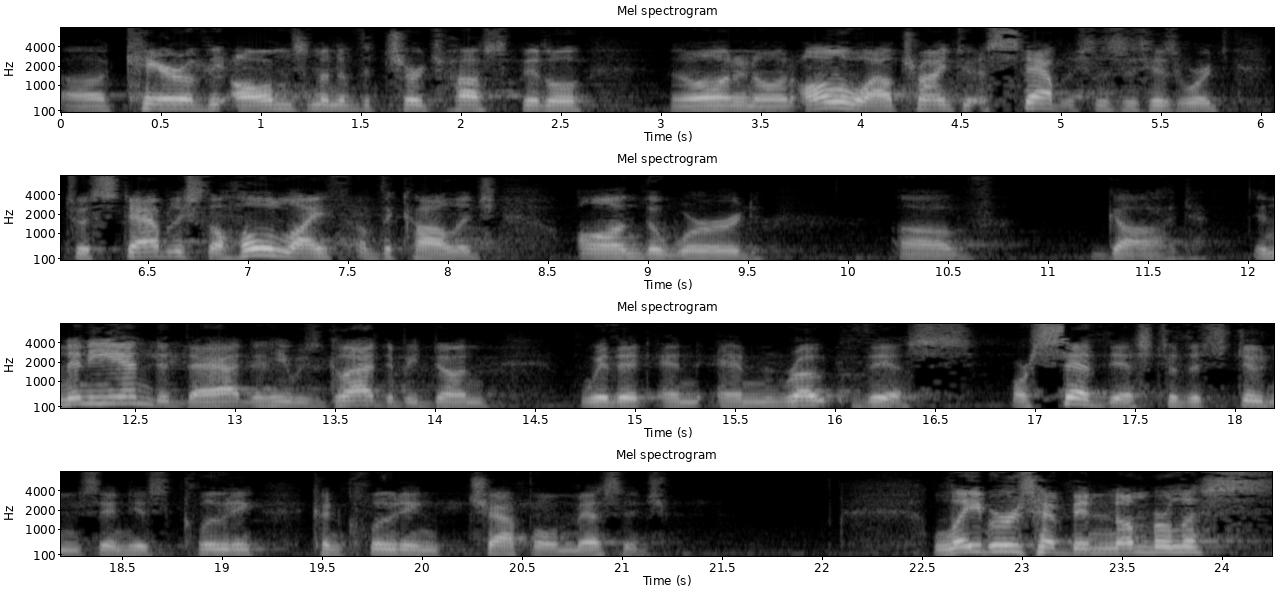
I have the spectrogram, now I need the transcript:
uh, care of the almsmen of the church hospital, and on and on. All the while trying to establish, this is his words, to establish the whole life of the college on the Word of God. And then he ended that, and he was glad to be done with it, and, and wrote this, or said this to the students in his concluding, concluding chapel message. Labors have been numberless.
